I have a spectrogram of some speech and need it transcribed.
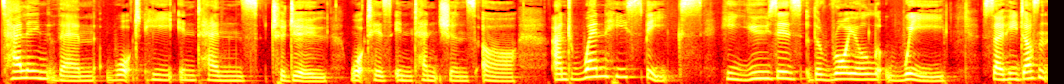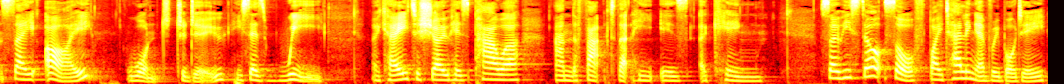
telling them what he intends to do, what his intentions are. And when he speaks, he uses the royal we. So he doesn't say I want to do, he says we, okay, to show his power and the fact that he is a king. So he starts off by telling everybody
